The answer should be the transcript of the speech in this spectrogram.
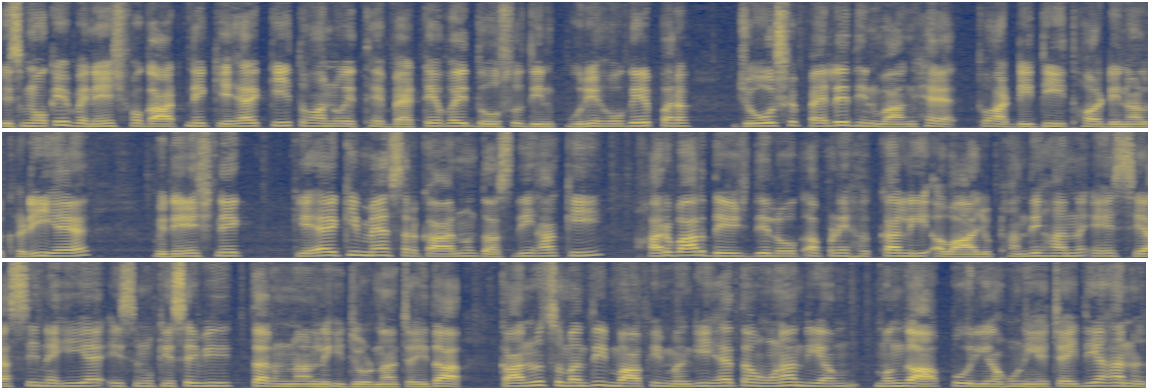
ਇਸ ਮੌਕੇ ਵਿਨੇਸ਼ ਫੋਗਾਟ ਨੇ ਕਿਹਾ ਕਿ ਤੁਹਾਨੂੰ ਇੱਥੇ ਬੈਠੇ ਹੋਏ 200 ਦਿਨ ਪੂਰੇ ਹੋ ਗਏ ਪਰ ਜੋਸ਼ ਪਹਿਲੇ ਦਿਨ ਵਾਂਗ ਹੈ ਤੁਹਾਡੀ ਧੀ ਤੁਹਾਡੇ ਨਾਲ ਖੜੀ ਹੈ ਵਿਨੇਸ਼ ਨੇ ਕਿਹਾ ਕਿ ਮੈਂ ਸਰਕਾਰ ਨੂੰ ਦੱਸਦੀ ਹਾਂ ਕਿ ਹਰ ਵਾਰ ਦੇਸ਼ ਦੇ ਲੋਕ ਆਪਣੇ ਹੱਕਾਂ ਲਈ ਆਵਾਜ਼ ਉਠਾਉਂਦੇ ਹਨ। ਇਹ ਸਿਆਸੀ ਨਹੀਂ ਹੈ, ਇਸ ਨੂੰ ਕਿਸੇ ਵੀ ਧਰਮ ਨਾਲ ਨਹੀਂ ਜੋੜਨਾ ਚਾਹੀਦਾ। ਕਾਨੂੰਨ ਸੰਬੰਧੀ ਮਾਫੀ ਮੰਗੀ ਹੈ ਤਾਂ ਉਹਨਾਂ ਦੀਆਂ ਮੰਗਾਂ ਪੂਰੀਆਂ ਹੋਣੀਆਂ ਚਾਹੀਦੀਆਂ ਹਨ।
